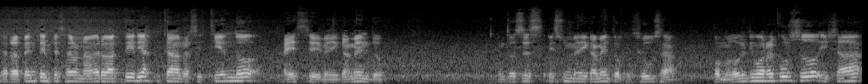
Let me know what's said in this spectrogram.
de repente empezaron a haber bacterias que estaban resistiendo a ese medicamento. Entonces es un medicamento que se usa como último recurso y ya,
